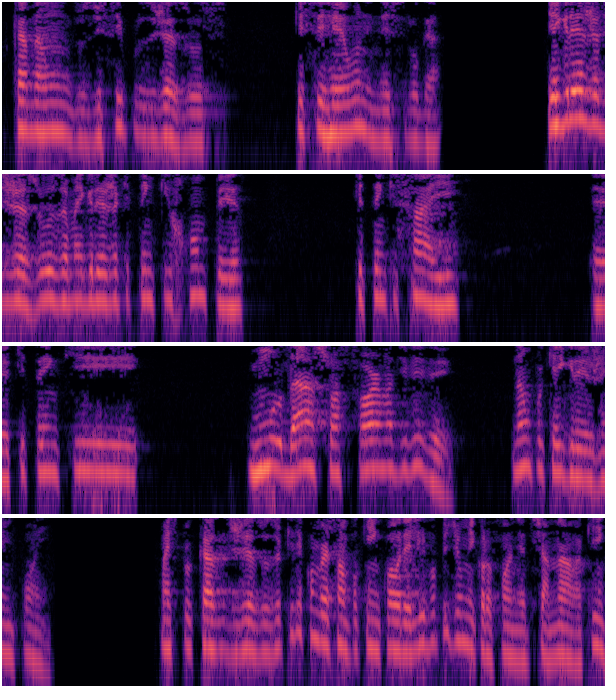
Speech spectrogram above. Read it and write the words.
por cada um dos discípulos de Jesus que se reúne nesse lugar. E a igreja de Jesus é uma igreja que tem que romper, que tem que sair, é, que tem que mudar a sua forma de viver. Não porque a igreja impõe, mas por causa de Jesus. Eu queria conversar um pouquinho com a Aureli, vou pedir um microfone adicional aqui.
